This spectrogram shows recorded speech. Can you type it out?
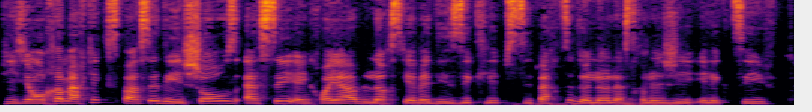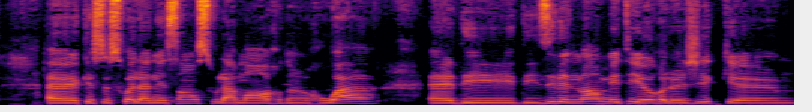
puis ils ont remarqué qu'il se passait des choses assez incroyables lorsqu'il y avait des éclipses. C'est parti de là l'astrologie élective, que ce soit la naissance ou la mort d'un roi, des, des, événements météorologiques euh,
